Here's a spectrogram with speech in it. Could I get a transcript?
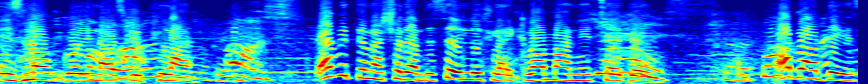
is not going as we planned. Everything I showed them, they say it looks like grandma knitted them. How about this?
